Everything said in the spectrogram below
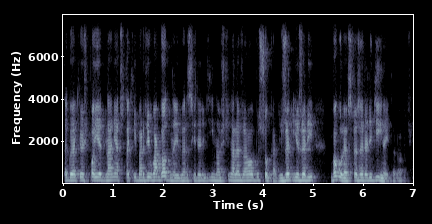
tego jakiegoś pojednania, czy takiej bardziej łagodnej wersji religijności należałoby szukać, jeżeli, jeżeli w ogóle w sferze religijnej to robić.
